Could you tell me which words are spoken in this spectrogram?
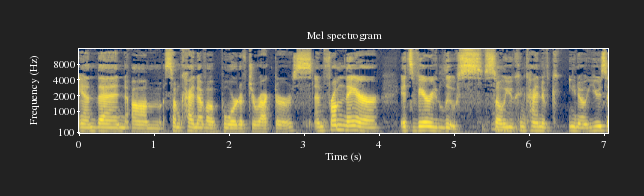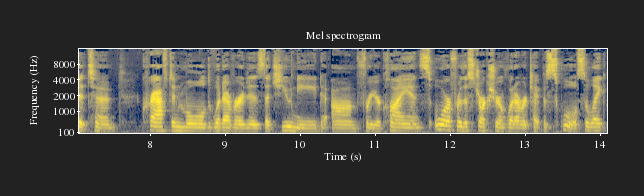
and then um, some kind of a board of directors. And from there, it's very loose. So you can kind of, you know, use it to craft and mold whatever it is that you need um, for your clients or for the structure of whatever type of school. So, like,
